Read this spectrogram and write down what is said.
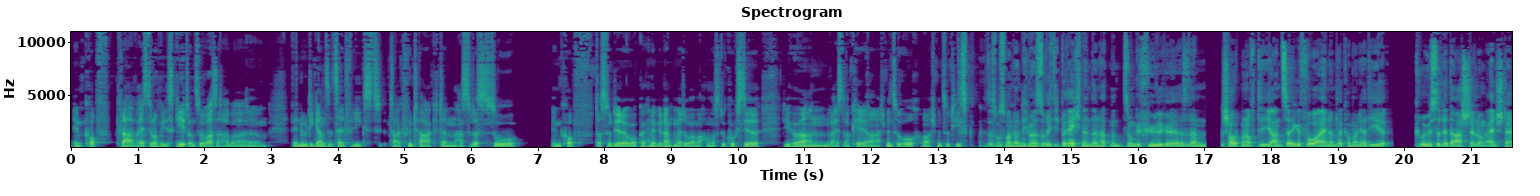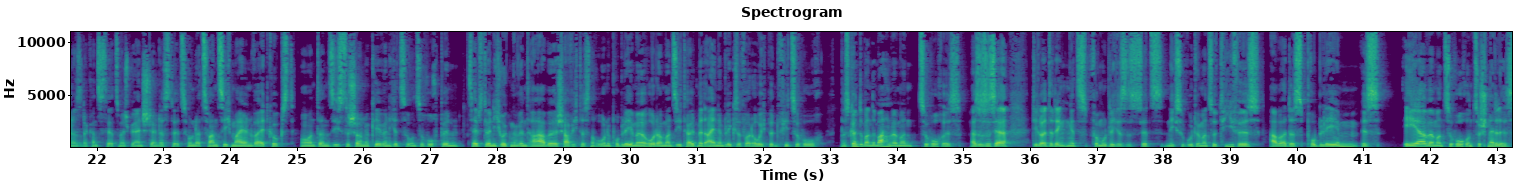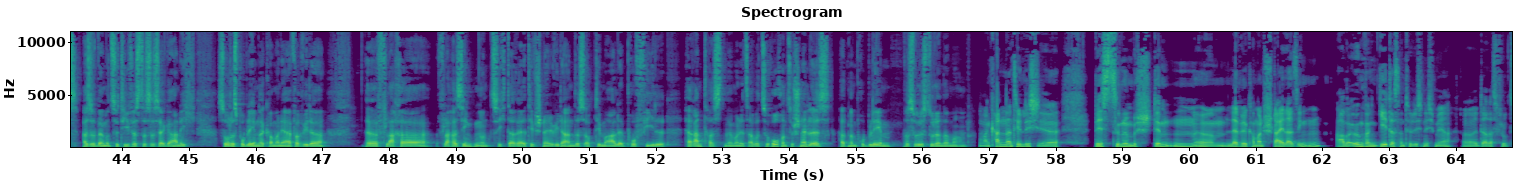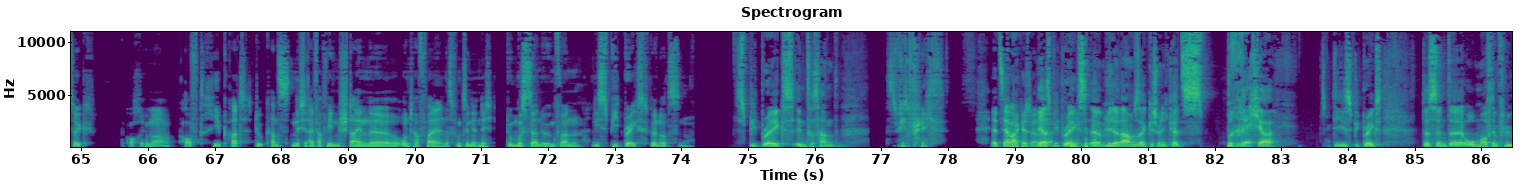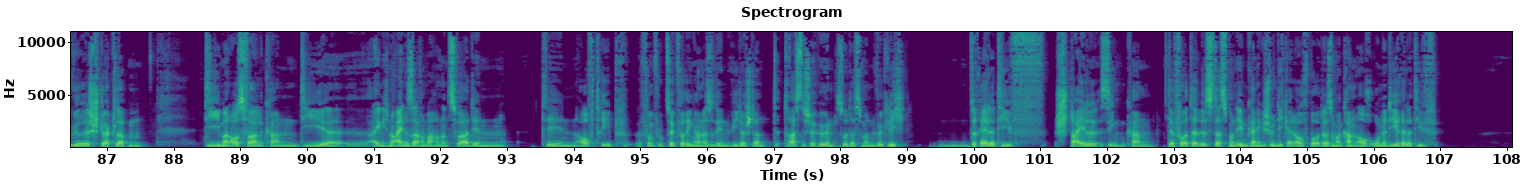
im Kopf. Klar, weißt du noch, wie es geht und sowas, aber ähm, wenn du die ganze Zeit fliegst, Tag für Tag, dann hast du das so im Kopf, dass du dir da überhaupt gar keine Gedanken mehr drüber machen musst. Du guckst dir die Höhe an und weißt, okay, ah, ich bin zu hoch, ah, ich bin zu tief. Das, das muss man dann nicht mal so richtig berechnen, dann hat man so ein Gefühl, gell? Also dann schaut man auf die Anzeige vor einem, da kann man ja die Größe der Darstellung einstellen. Also da kannst du ja zum Beispiel einstellen, dass du jetzt 120 Meilen weit guckst und dann siehst du schon, okay, wenn ich jetzt so und so hoch bin, selbst wenn ich Rückenwind habe, schaffe ich das noch ohne Probleme oder man sieht halt mit einem Blick sofort, oh, ich bin viel zu hoch. Was könnte man da machen, wenn man zu hoch ist? Also es ist ja, die Leute denken jetzt, vermutlich ist es jetzt nicht so gut, wenn man zu tief ist, aber das Problem ist eher, wenn man zu hoch und zu schnell ist. Also wenn man zu tief ist, das ist ja gar nicht so das Problem. Da kann man ja einfach wieder äh, flacher, flacher sinken und sich da relativ schnell wieder an das optimale Profil herantasten. Wenn man jetzt aber zu hoch und zu schnell ist, hat man ein Problem. Was würdest du denn da machen? Man kann natürlich äh, bis zu einem bestimmten ähm, Level kann man steiler sinken, aber irgendwann geht das natürlich nicht mehr, äh, da das Flugzeug auch immer Auftrieb hat. Du kannst nicht einfach wie ein Stein äh, runterfallen, das funktioniert nicht. Du musst dann irgendwann die Speedbrakes benutzen. Speedbrakes, interessant. Speedbrakes. Erzähl mal, Kishan. Ja, Speedbrakes, ähm, wie der Name sagt, Geschwindigkeitsbrecher. Die Speedbrakes, das sind äh, oben auf dem Flügel Störklappen, die man ausfahren kann, die äh, eigentlich nur eine Sache machen, und zwar den, den Auftrieb vom Flugzeug verringern, also den Widerstand drastisch erhöhen, so dass man wirklich relativ steil sinken kann. Der Vorteil ist, dass man eben keine Geschwindigkeit aufbaut. Also man kann auch ohne die relativ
